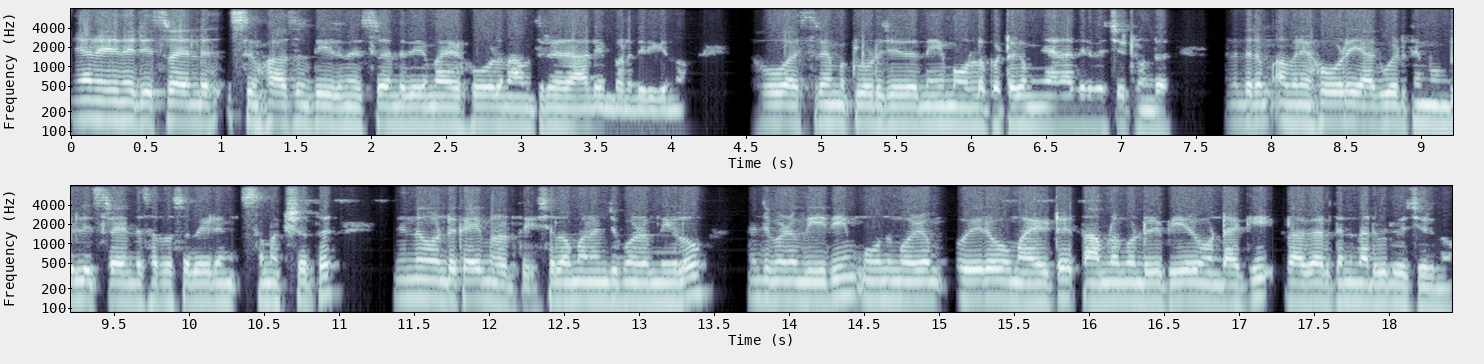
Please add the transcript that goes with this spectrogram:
ഞാൻ എഴുന്നേറ്റ് ഇസ്രായേലിന്റെ സിംഹാസനത്തിൽ ഇരുന്ന് ഇസ്രായേലിന്റെ ദൈവമായ ഹോയുടെ നാമത്തിന് ഒരു ആലയം പണിതിരിക്കുന്നു. ഹോ ഇസ്രായേൽ മക്കളോട് ചെയ്ത നിയമമുള്ള പെട്ടകം ഞാൻ അതിൽ വെച്ചിട്ടുണ്ട്. അനന്തരം അവനെ ഹോയുടെ യാഗപീഠത്തിന് മുമ്പിൽ ഇസ്രായേലിന്റെ സർവസഭയുടെ സമക്ഷത്ത് നിന്നുകൊണ്ട് കൈമലർത്തി ശലോമോൻ അഞ്ചു മുഴം നീളവും അഞ്ചു മുഴം വീതിയും മൂന്ന് മുഴം ഉയരവുമായിട്ട് താമ്രം കൊണ്ടൊരു പീരം ഉണ്ടാക്കി പ്രാകാരത്തിന്റെ നടുവിൽ വെച്ചിരുന്നു.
